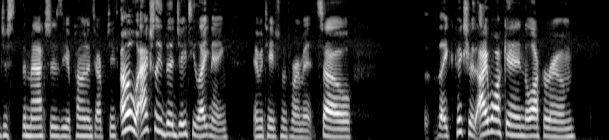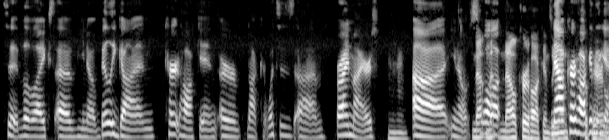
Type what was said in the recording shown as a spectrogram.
just the matches, the opponents, the opportunities. Oh, actually, the JT Lightning Invitational Tournament. So, like, picture I walk in the locker room to the likes of you know Billy Gunn, Kurt Hawkins, or not Kurt. What's his um, Brian Myers. Mhm. Uh, you know, Now, Swap- now Kurt Hawkins. now again, Kurt Hawkins apparently.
